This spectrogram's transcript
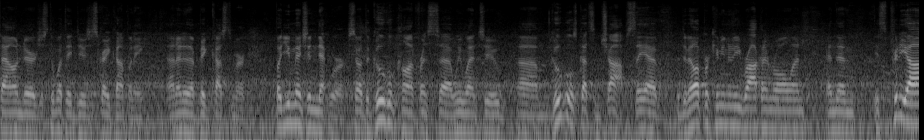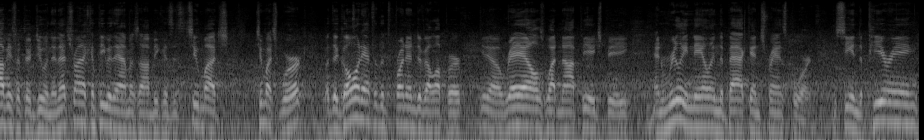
founder, just what they do, just a great company. And I know they're a big customer. But you mentioned network. So at the Google conference uh, we went to, um, Google's got some chops. They have the developer community rocking and rolling, and then it's pretty obvious what they're doing. They're not trying to compete with Amazon because it's too much, too much work, but they're going after the front end developer, you know, Rails, whatnot, PHP, and really nailing the back end transport. You see in the peering,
